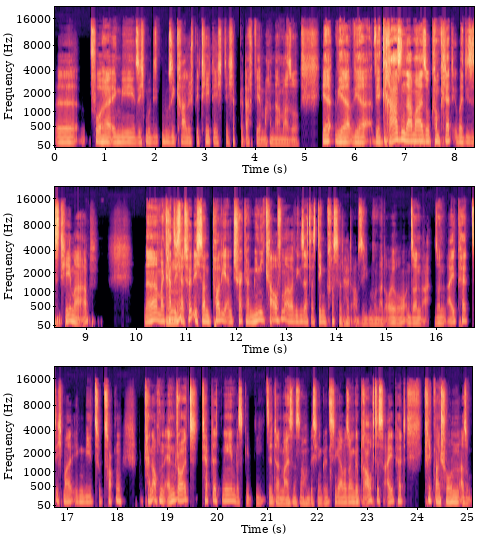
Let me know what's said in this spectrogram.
äh, vorher irgendwie sich mu- musikalisch betätigt. Ich habe gedacht, wir machen da mal so, wir, wir, wir, wir grasen da mal so komplett über dieses Thema ab. Ne, man kann Mhm. sich natürlich so ein Poly and Tracker Mini kaufen, aber wie gesagt, das Ding kostet halt auch 700 Euro und so ein, so ein iPad sich mal irgendwie zu zocken. Man kann auch ein Android-Tablet nehmen, das gibt, die sind dann meistens noch ein bisschen günstiger, aber so ein gebrauchtes iPad kriegt man schon, also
